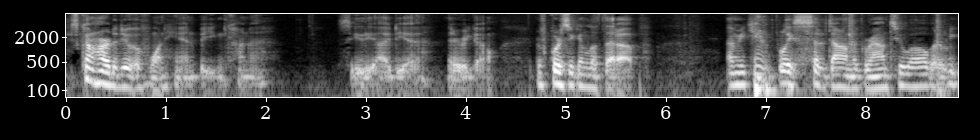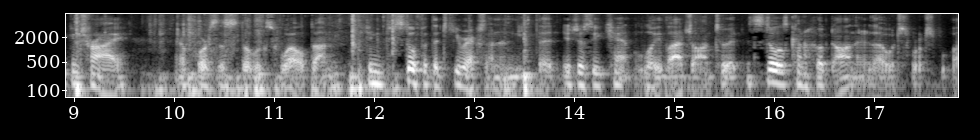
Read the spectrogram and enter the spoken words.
it's kind of hard to do it with one hand, but you can kind of see the idea. There we go. Of course, you can lift that up. Mean, you can't really set it down on the ground too well, but you can try. And of course, this still looks well done. You can still fit the T-Rex underneath it. It's just you can't really latch onto it. It still is kind of hooked on there, though, which works well.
